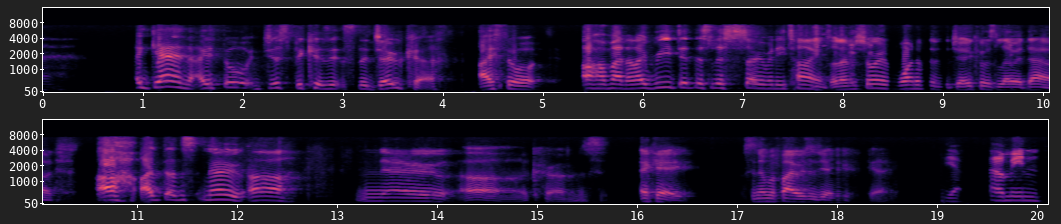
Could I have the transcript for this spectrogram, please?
Again, I thought just because it's the Joker, I thought, oh man, and I redid this list so many times, and I'm sure in one of them the Joker was lower down. Ah, I've done no. Ah, no. Oh, crumbs. Okay, so number five is the Joker. Yeah, I mean,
